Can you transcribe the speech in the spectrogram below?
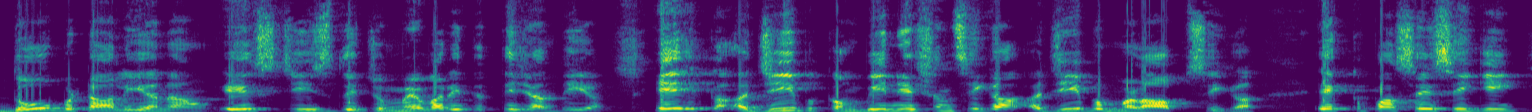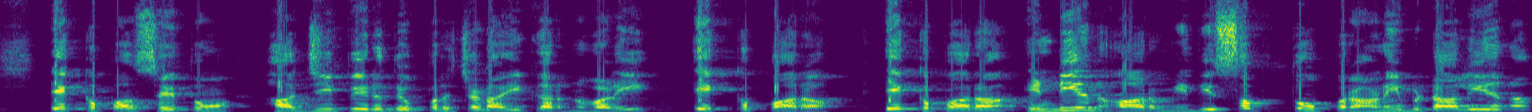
ਦੋ ਬਟਾਲੀਅਨਾਂ ਨੂੰ ਇਸ ਚੀਜ਼ ਦੀ ਜ਼ਿੰਮੇਵਾਰੀ ਦਿੱਤੀ ਜਾਂਦੀ ਆ। ਇਹ ਇੱਕ ਅਜੀਬ ਕੰਬੀਨੇਸ਼ਨ ਸੀਗਾ, ਅਜੀਬ ਮਲਾਪ ਸੀਗਾ। ਇੱਕ ਪਾਸੇ ਸੀਗੀ, ਇੱਕ ਪਾਸੇ ਤੋਂ ਹਾਜੀ ਪੀਰ ਦੇ ਉੱਪਰ ਚੜ੍ਹਾਈ ਕਰਨ ਵਾਲੀ ਇੱਕ ਪਾਰਾ। ਇੱਕ ਪਾਰਾ ਇੰਡੀਅਨ ਆਰਮੀ ਦੀ ਸਭ ਤੋਂ ਪੁਰਾਣੀ ਬਟਾਲੀਅਨ ਆ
